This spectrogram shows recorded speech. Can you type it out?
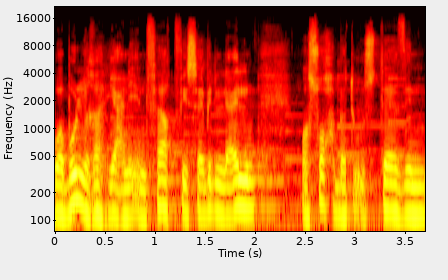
وبلغة يعني إنفاق في سبيل العلم وصحبة أستاذ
